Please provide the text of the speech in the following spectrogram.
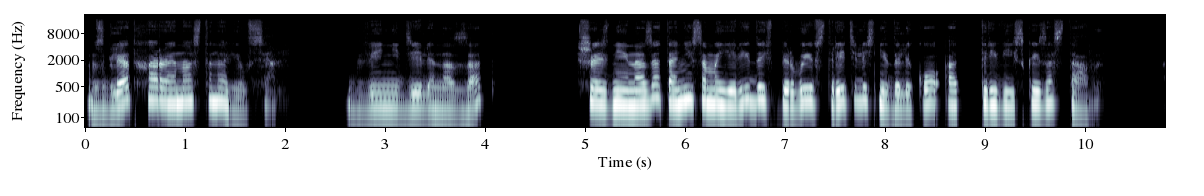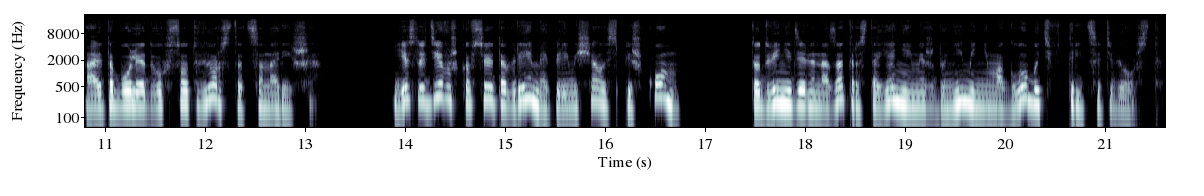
Взгляд Харена остановился. Две недели назад? Шесть дней назад они с Амайеридой впервые встретились недалеко от Тривийской заставы. А это более двухсот верст от Санариша. Если девушка все это время перемещалась пешком, то две недели назад расстояние между ними не могло быть в 30 верст.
